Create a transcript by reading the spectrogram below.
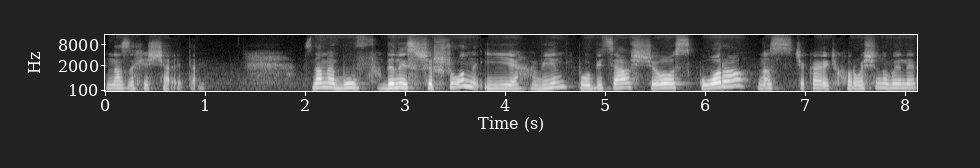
нас захищаєте. З нами був Денис Шершун, і він пообіцяв, що скоро нас чекають хороші новини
